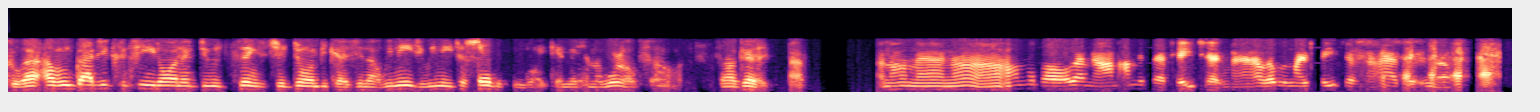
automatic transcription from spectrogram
cool. I, I'm glad you continued on and do things that you're doing because you know we need you. We need your services like in the in the world. So it's all good. I I know, man. No, I don't know about all that, man. I, I miss that paycheck, man. I love a nice paycheck, man. I had to, you know.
